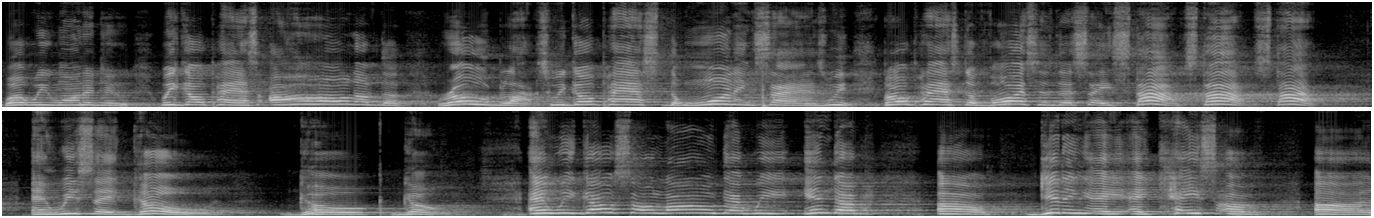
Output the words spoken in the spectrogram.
what we want to do. We go past all of the roadblocks. We go past the warning signs. We go past the voices that say, stop, stop, stop. And we say, go, go, go. And we go so long that we end up uh, getting a, a case of uh,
